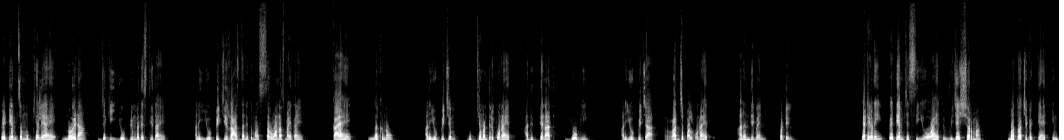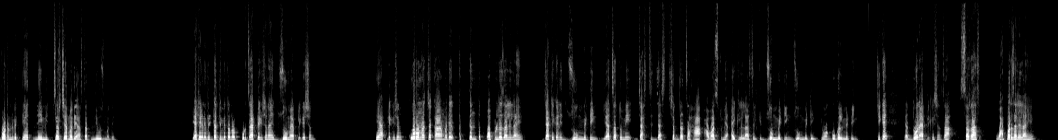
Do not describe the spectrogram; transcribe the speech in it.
पेटीएमचं मुख्यालय आहे नोएडा जे की युपी मध्ये स्थित आहे. आणि युपीची राजधानी तुम्हाला सर्वांनाच माहीत आहे. काय आहे? लखनौ. आणि युपीचे मुख्यमंत्री कोण आहेत? आदित्यनाथ योगी. आणि युपीच्या राज्यपाल कोण आहेत? आनंदीबेन पटेल. या ठिकाणी पेटीएमचे सीईओ आहेत विजय शर्मा महत्त्वाचे व्यक्ती आहेत इम्पॉर्टंट व्यक्ती आहेत नेहमी चर्चेमध्ये असतात न्यूजमध्ये या ठिकाणी विद्यार्थी मित्रांनो पुढचं ऍप्लिकेशन आहे झूम ऍप्लिकेशन हे ऍप्लिकेशन कोरोनाच्या काळामध्ये अत्यंत पॉप्युलर झालेलं आहे. ज्या ठिकाणी झूम मिटिंग याचा तुम्ही जास्तीत जास्त शब्दाचा हा आवाज तुम्ही ऐकलेला असेल की झूम मिटिंग झूम मिटिंग किंवा गुगल मिटिंग ठीक आहे? या दोन ऍप्लिकेशनचा सर्रास वापर झालेला आहे.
